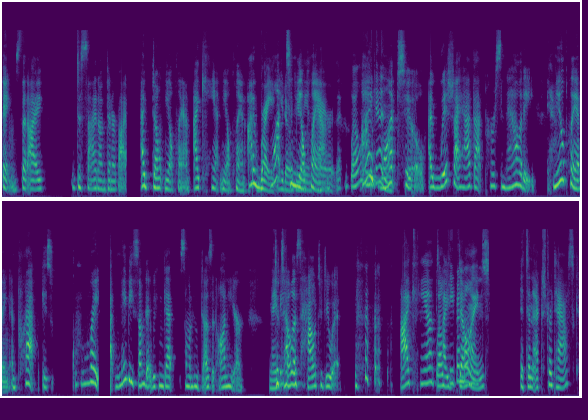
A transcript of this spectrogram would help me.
things that I decide on dinner by. I don't meal plan. I can't meal plan. I right. want to meal plan. entire- Well, I again, want to. I wish I had that personality. Yeah. Meal planning and prep is great. Maybe someday we can get someone who does it on here maybe. to tell us how to do it. I can't. well, I keep in don't. mind, it's an extra task,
